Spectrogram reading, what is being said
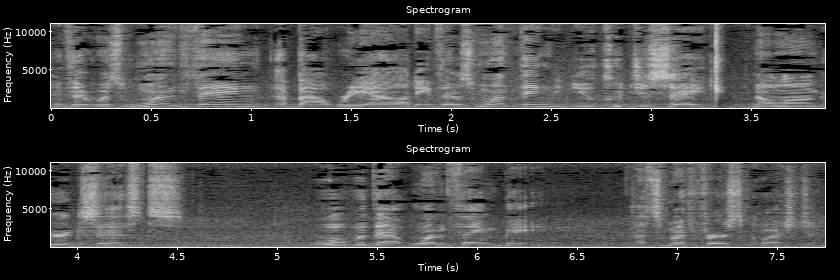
If there was one thing about reality, if there's one thing that you could just say no longer exists, what would that one thing be? That's my first question.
